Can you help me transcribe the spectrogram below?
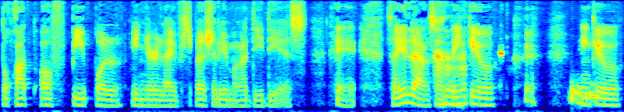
to cut off people in your life, especially yung mga DDS. so yun lang. So thank you. thank you.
